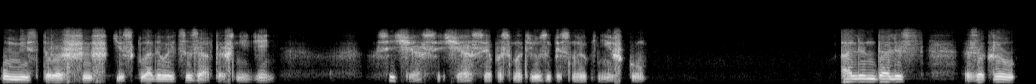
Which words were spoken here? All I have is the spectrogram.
у мистера Шишки складывается завтрашний день?» «Сейчас, сейчас я посмотрю записную книжку». Аллен Даллес закрыл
